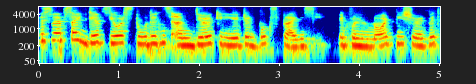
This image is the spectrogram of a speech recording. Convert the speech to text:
This website gives your students and their created books privacy. It will not be shared with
